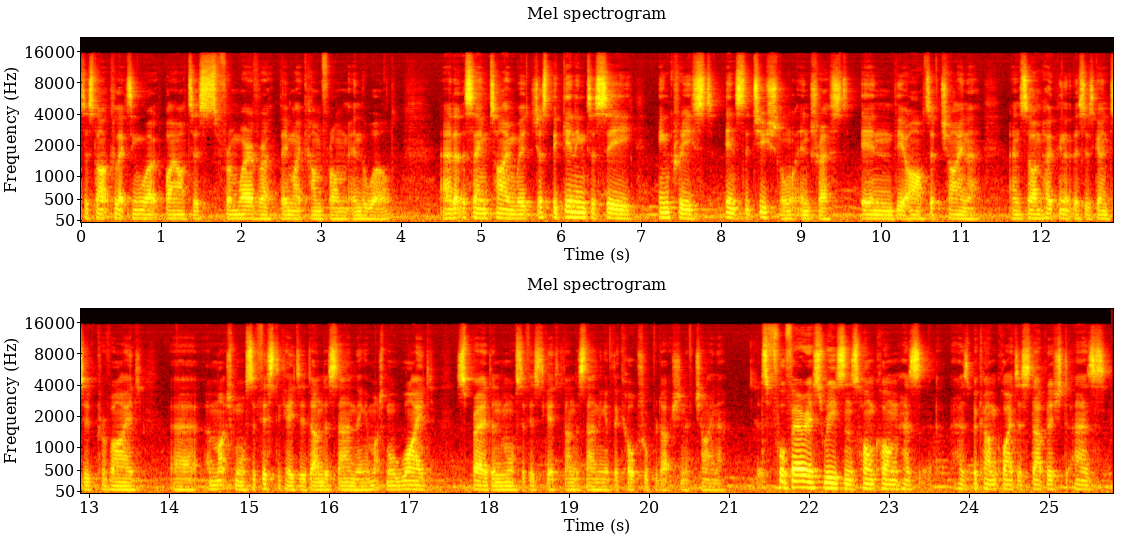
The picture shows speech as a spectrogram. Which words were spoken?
to start collecting work by artists from wherever they might come from in the world. And at the same time, we're just beginning to see increased institutional interest in the art of China. And so I'm hoping that this is going to provide uh, a much more sophisticated understanding, a much more widespread and more sophisticated understanding of the cultural production of China. For various reasons, Hong Kong has, has become quite established as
